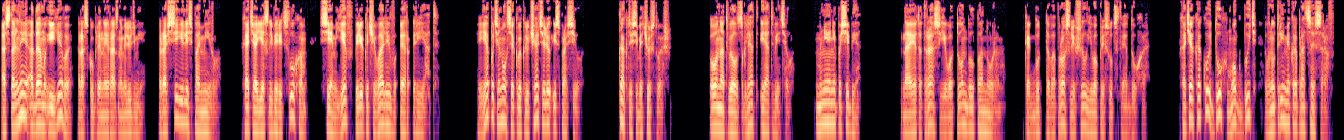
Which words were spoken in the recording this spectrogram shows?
Остальные Адама и Евы, раскупленные разными людьми, рассеялись по миру, хотя, если верить слухам, семь Ев перекочевали в Эр-Рияд. Я потянулся к выключателю и спросил, «Как ты себя чувствуешь?» Он отвел взгляд и ответил, «Мне не по себе». На этот раз его тон был понурым, как будто вопрос лишил его присутствия духа. Хотя какой дух мог быть внутри микропроцессоров?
